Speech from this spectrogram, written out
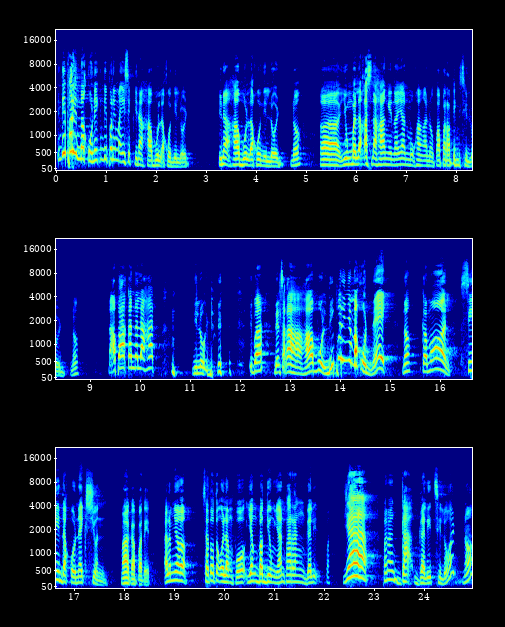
Hindi pa rin makunik, hindi pa rin maisip, hinahabol ako ni Lord. hinahabol ako ni Lord, no? Uh, yung malakas na hangin na yan, mukhang ano, paparating si Lord, no? Naapakan na lahat ni Lord. di ba? Dahil sa kahabol, di pa rin niya makonect, no? Come on, see the connection, mga kapatid. Alam niyo, sa totoo lang po, yung bagyong yan, parang galit. Yeah, parang ga- galit si Lord, no?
